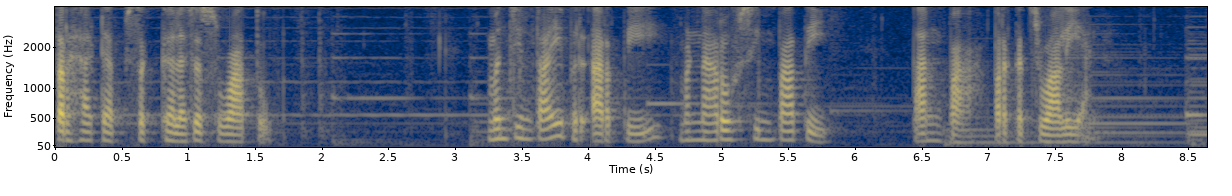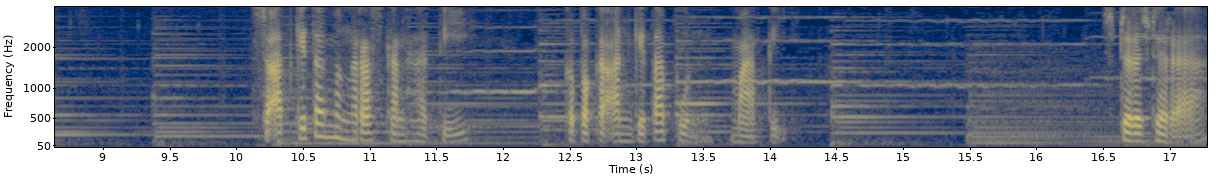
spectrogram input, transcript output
terhadap segala sesuatu. Mencintai berarti menaruh simpati tanpa perkecualian. Saat kita mengeraskan hati, kepekaan kita pun mati. Saudara-saudara,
